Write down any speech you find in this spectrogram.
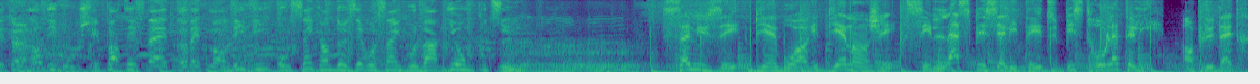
C'est un rendez-vous chez Porte et Fenêtre Revêtement Lévis au 5205 boulevard Guillaume Couture. S'amuser, bien boire et bien manger, c'est la spécialité du bistrot L'Atelier. En plus d'être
